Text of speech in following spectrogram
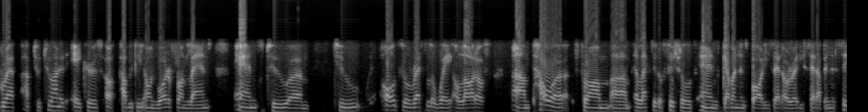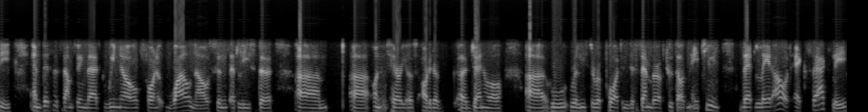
grab up to 200 acres of publicly owned waterfront land and to um, to also wrestle away a lot of um, power from um, elected officials and governance bodies that are already set up in the city. And this is something that we know for a while now, since at least the um, uh, Ontario's Auditor uh, General, uh, who released a report in December of 2018 that laid out exactly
